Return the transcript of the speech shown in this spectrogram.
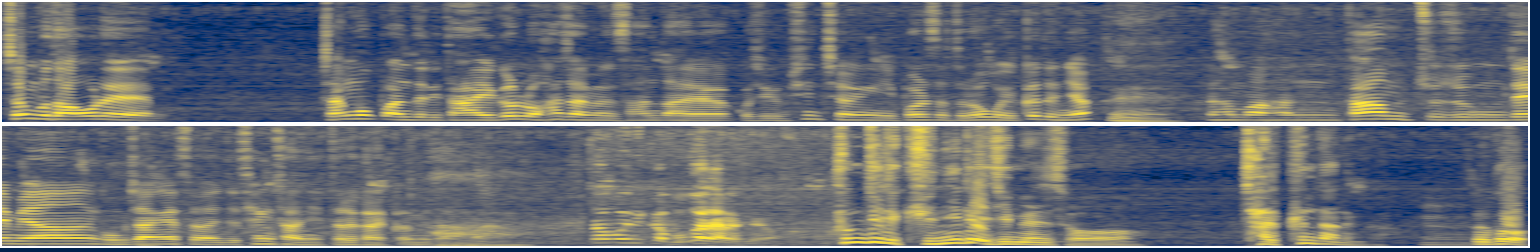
전부 다 올해 장목반들이 다 이걸로 하자면서 한다 해갖고 지금 신청이 벌써 들어오고 있거든요. 네. 아마 한 다음 주쯤 되면 공장에서 이제 생산이 들어갈 겁니다. 아, 써보니까 뭐가 다르세요? 품질이 균일해지면서 잘 큰다는 거. 음. 그리고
